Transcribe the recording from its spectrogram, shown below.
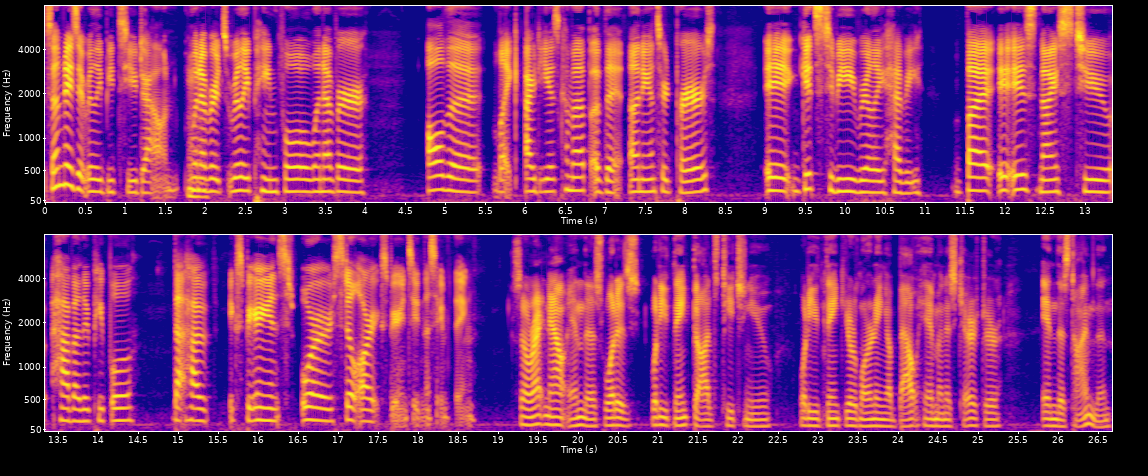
some days it really beats you down whenever it's really painful, whenever all the like ideas come up of the unanswered prayers, it gets to be really heavy. But it is nice to have other people that have experienced or still are experiencing the same thing. So right now in this, what is what do you think God's teaching you? What do you think you're learning about him and his character in this time then?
